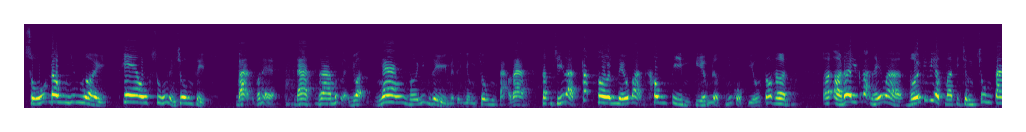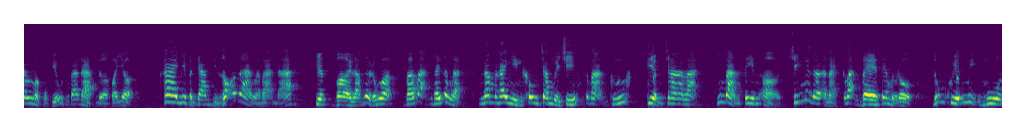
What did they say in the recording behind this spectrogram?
số đông, những người theo xu hướng thị trường chung, thì bạn có thể đạt ra mức lợi nhuận ngang với những gì mà thị trường chung tạo ra thậm chí là thấp hơn nếu bạn không tìm kiếm được những cổ phiếu tốt hơn. Ờ, ở, đây các bạn thấy là với cái việc mà thị trường chung tăng mà cổ phiếu của chúng ta đạt được bao nhiêu? 20 phần trăm thì rõ ràng là bạn đã tuyệt vời lắm rồi đúng không ạ? Và bạn thấy rằng là năm 2019 các bạn cứ kiểm tra lại những bản tin ở chính cái giai đoạn này. Các bạn về xem biểu đồ Dũng khuyến nghị mua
